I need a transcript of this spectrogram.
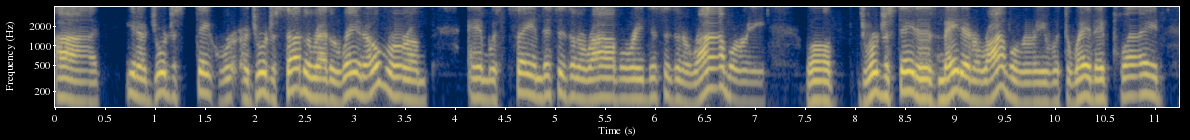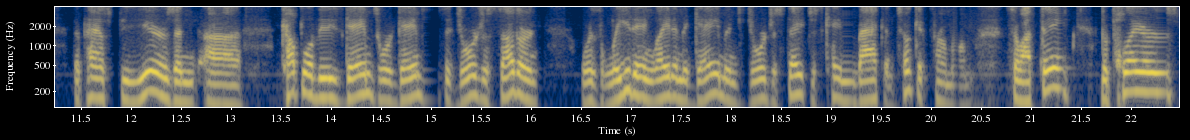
uh, you know, Georgia State or Georgia Southern rather ran over them and was saying this isn't a rivalry, this isn't a rivalry. Well, Georgia State has made it a rivalry with the way they've played the past few years, and uh, couple of these games were games that Georgia Southern was leading late in the game, and Georgia State just came back and took it from them. So I think the players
